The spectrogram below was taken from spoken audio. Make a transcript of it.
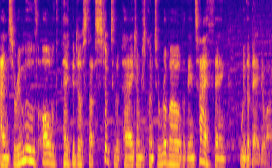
And to remove all of the paper dust that's stuck to the page, I'm just going to rub over the entire thing with a baby wipe.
